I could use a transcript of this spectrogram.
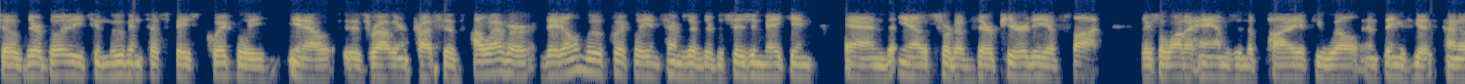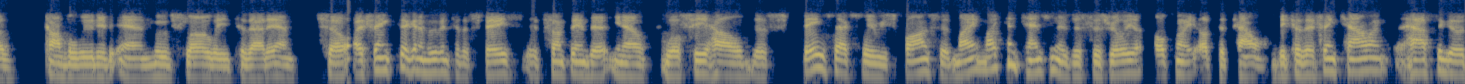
So their ability to move into space quickly, you know, is rather impressive. However, they don't move quickly in terms of their decision making and, you know, sort of their purity of thought. There's a lot of hands in the pie, if you will, and things get kind of convoluted and move slowly to that end. So I think they're going to move into the space. It's something that, you know, we'll see how the space actually responds to it. My, my contention is this is really ultimately up to talent because I think talent has to go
